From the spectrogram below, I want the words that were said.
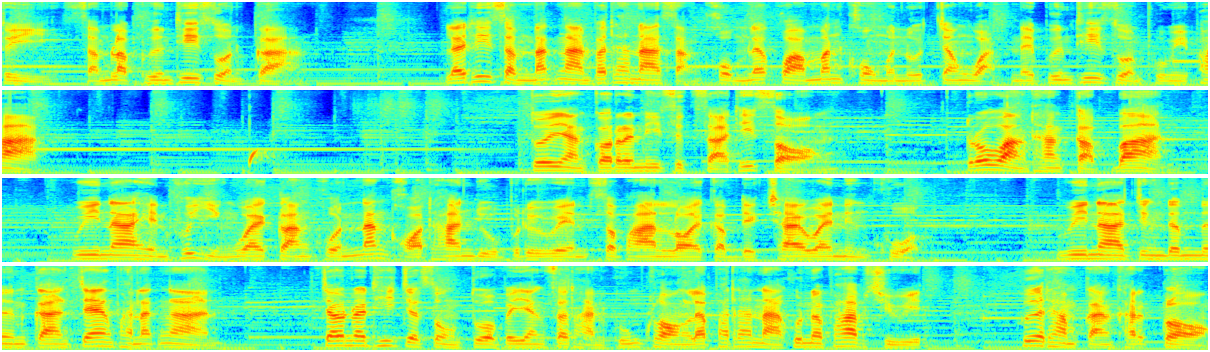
ตรีสำหรับพื้นที่ส่วนกลาง และที่สำนักงานพัฒนาสังคมและความมั่นคงมนุษย์จังหวัดในพื้นที่ส่วนภูมิภาค ตัวอย่างกรณีศึกษาที่ 2 ระหว่างทางกลับบ้าน วีนาเห็นผู้หญิงวัยกลางคนนั่งขอทานอยู่บริเวณสะพานลอยกับเด็กชายวัยหนึ่งขวบ วีนาจึงดำเนินการแจ้งพนักงาน เจ้าหน้าที่จะส่งตัวไปยังสถานคุ้มครองและพัฒนาคุณภาพชีวิต พื่อทำการคัดกรอง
